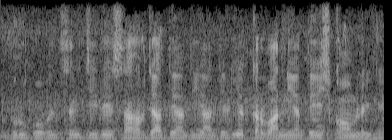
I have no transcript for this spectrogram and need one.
ਗੁਰੂ ਗੋਬਿੰਦ ਸਿੰਘ ਜੀ ਦੇ ਸਾਹਿਬਜ਼ਾਦਿਆਂ ਦੀਆਂ ਜਿਹੜੀਆਂ ਕੁਰਬਾਨੀਆਂ ਦੇਸ਼ ਕੌਮ ਲਈ ਨੇ,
